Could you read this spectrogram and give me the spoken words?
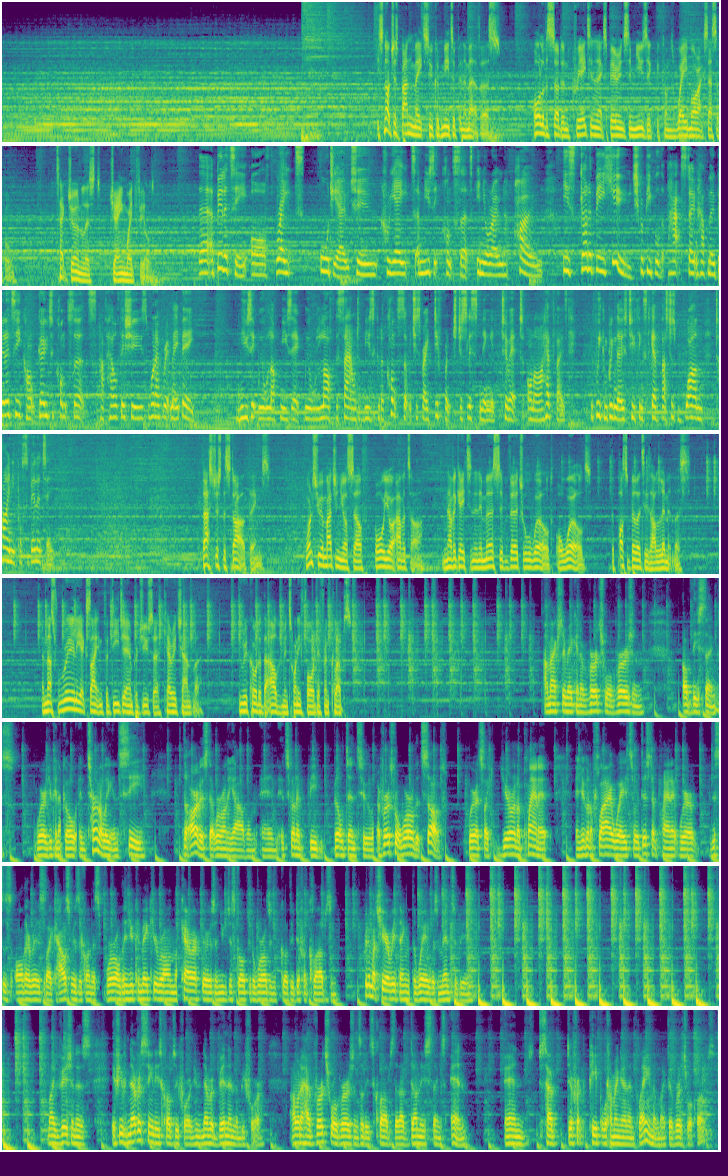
It's not just bandmates who could meet up in the metaverse. All of a sudden, creating an experience in music becomes way more accessible. Tech journalist Jane Wakefield. The ability of great audio to create a music concert in your own home is going to be huge for people that perhaps don't have mobility, can't go to concerts, have health issues, whatever it may be music, we all love music. We all love the sound of music at a concert, which is very different to just listening to it on our headphones. If we can bring those two things together, that's just one tiny possibility. That's just the start of things. Once you imagine yourself or your avatar navigating an immersive virtual world or worlds, the possibilities are limitless. And that's really exciting for DJ and producer Kerri Chandler, who recorded the album in 24 different clubs. I'm actually making a virtual version of these things where you can go internally and see the artists that were on the album and it's going to be built into a virtual world itself where it's like you're on a planet and you're going to fly away to a distant planet where this is all there is like house music on this world and you can make your own characters and you just go through the worlds and you go through different clubs and pretty much hear everything the way it was meant to be. My vision is if you've never seen these clubs before and you've never been in them before i want to have virtual versions of these clubs that i've done these things in and just have different people coming in and playing them like they're virtual clubs.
